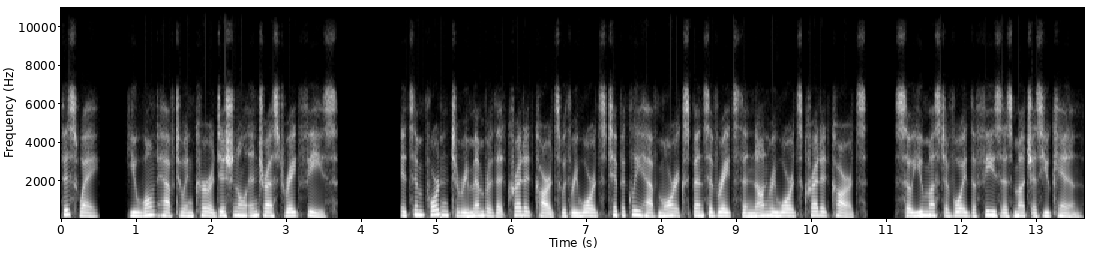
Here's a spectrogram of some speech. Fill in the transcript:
This way, you won't have to incur additional interest rate fees. It's important to remember that credit cards with rewards typically have more expensive rates than non-rewards credit cards, so you must avoid the fees as much as you can.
